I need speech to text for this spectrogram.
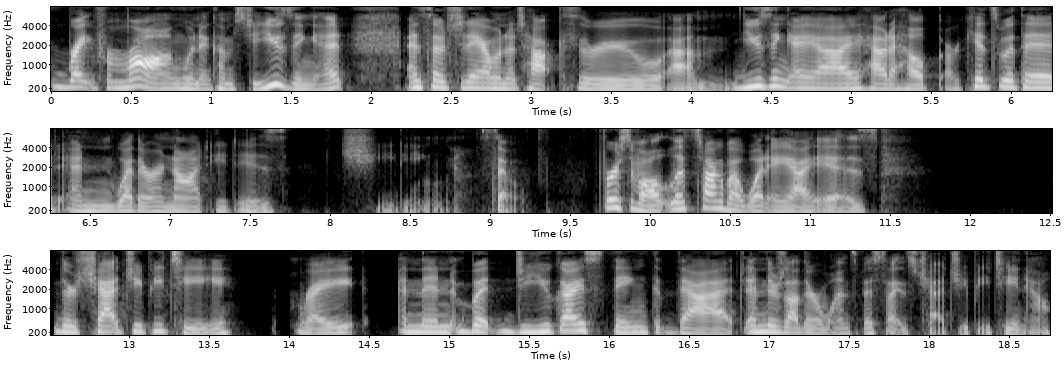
Right from wrong when it comes to using it. And so today I want to talk through um, using AI, how to help our kids with it, and whether or not it is cheating. So, first of all, let's talk about what AI is. There's ChatGPT, right? And then, but do you guys think that, and there's other ones besides ChatGPT now,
